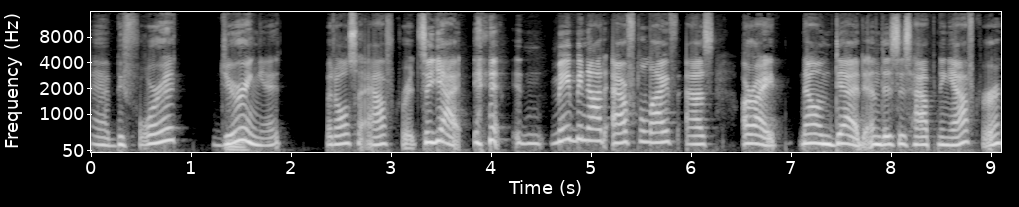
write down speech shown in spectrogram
uh, before it, during it, but also after it. So yeah, maybe not afterlife as all right, now I'm dead and this is happening after,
